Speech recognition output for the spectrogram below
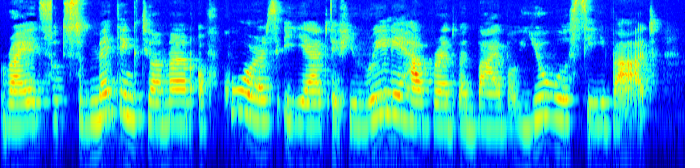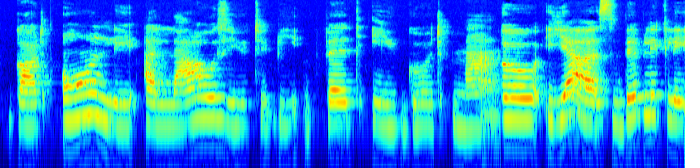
right? So submitting to a man, of course, yet if you really have read the Bible, you will see that God only allows you to be with a good man. So, yes, biblically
